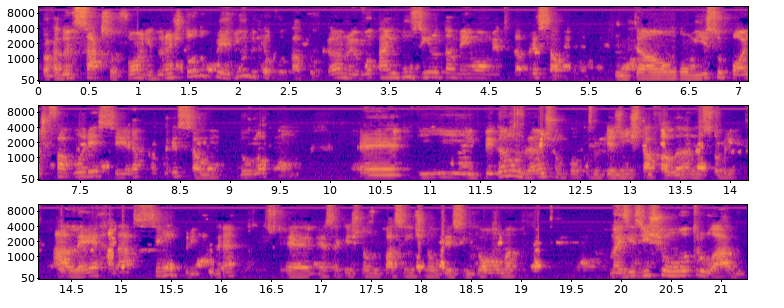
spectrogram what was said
tocador de saxofone, durante todo o período que eu vou estar tocando, eu vou estar induzindo também o aumento da pressão. Então, isso pode favorecer a progressão do glaucoma. É, e pegando um gancho um pouco do que a gente está falando sobre alerta sempre, né? É, essa questão do paciente não ter sintoma, mas existe um outro lado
